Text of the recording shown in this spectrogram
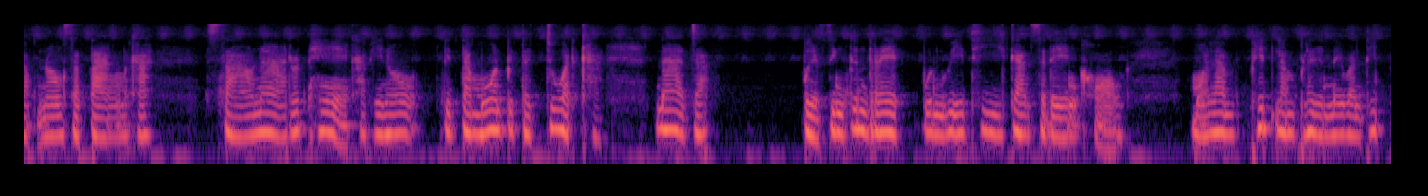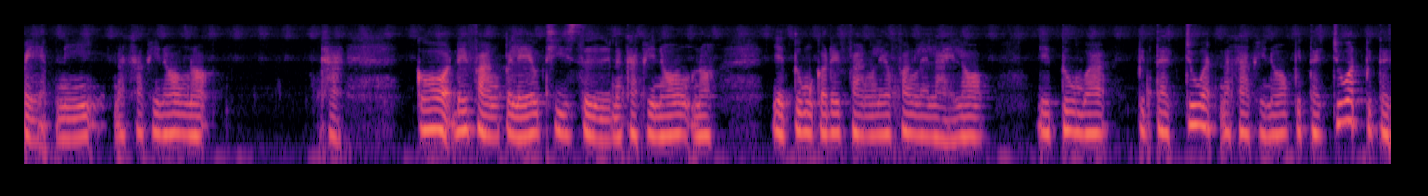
กับน้องสตางนะคะ สาวหน้ารถแห่ค่ะพี่น้องปิดตาม่วนปิดตาจวดค่ะ น่าจะเปิดซิงเกิลแรกบนเวทีการแสดงของ หมอลำพชรลำเพลินในวันที่ 8 นี้นะคะ พี่น้องเนาะค่ะ ก็ได้ฟังไปแล้วทีเซอร์นะคะ พี่น้องเนาะยายตุ้มก็ได้ฟังแล้วฟังหลาย ๆ รอบยายตุ้มว่าเป็นตาจวดนะคะ พี่น้องเป็นตาจวดเป็นตา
